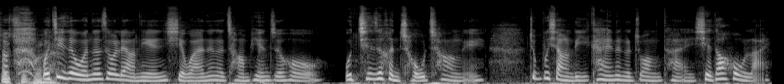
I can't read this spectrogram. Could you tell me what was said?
会出不来。我记得我那时候两年写完那个长篇之后。我其实很惆怅诶，就不想离开那个状态。写到后来，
